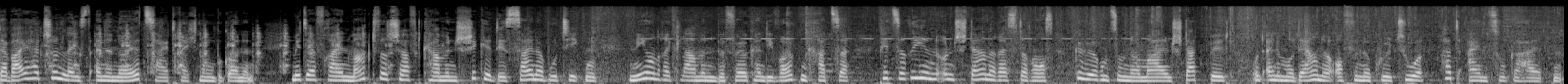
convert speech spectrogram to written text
Dabei hat schon längst eine neue Zeitrechnung begonnen. Mit der freien Marktwirtschaft kamen schicke Designerboutiquen, Neonreklamen bevölkern die Wolkenkratzer, Pizzerien und Sternerestaurants gehören zum normalen Stadtbild und eine moderne offene Kultur hat Einzug gehalten.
